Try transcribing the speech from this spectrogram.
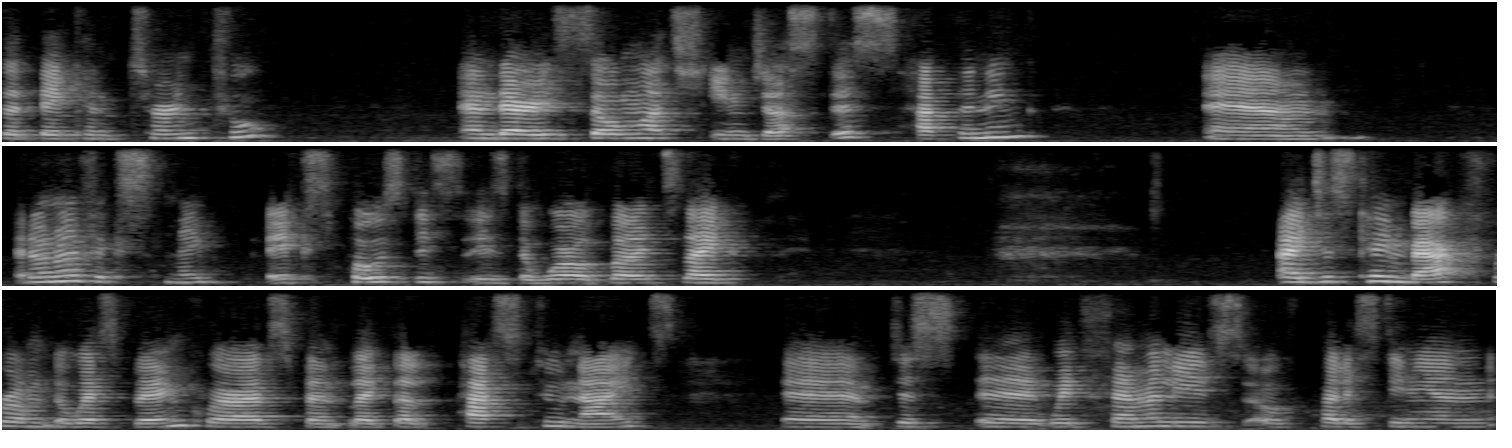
that they can turn to and there is so much injustice happening um i don't know if ex- maybe exposed this is the world but it's like I just came back from the West Bank where I've spent like the past two nights uh, just uh, with families of Palestinian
